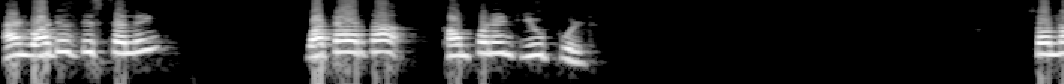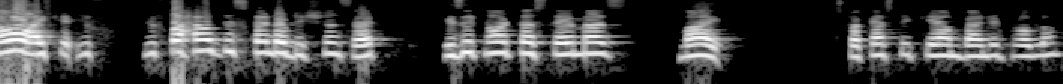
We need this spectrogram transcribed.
And what is this telling? Whatever the component you pulled. So now I can, if if I have this kind of decision set, is it not the same as my stochastic K-arm bandit problem?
